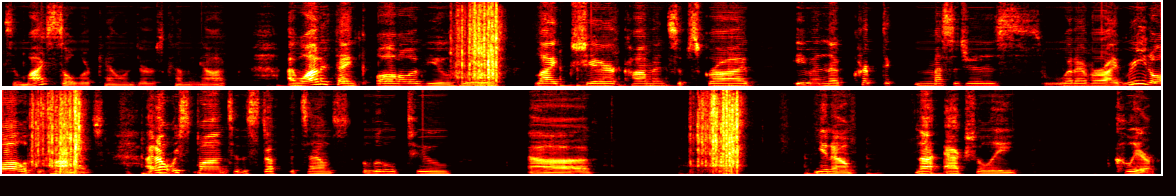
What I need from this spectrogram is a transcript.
so my solar calendar is coming up. I want to thank all of you who like, share, comment, subscribe, even the cryptic messages, whatever. I read all of the comments. I don't respond to the stuff that sounds a little too, uh, you know, not actually clear.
